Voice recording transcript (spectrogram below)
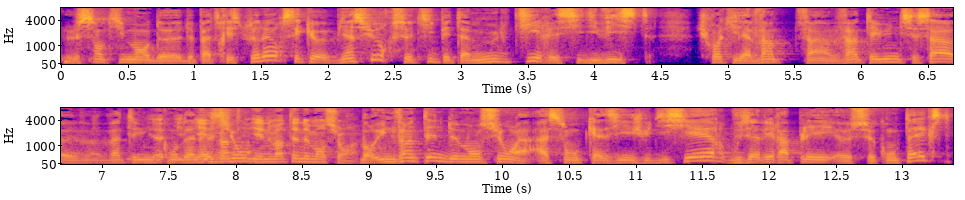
Le sentiment de, de Patrice tout à l'heure, c'est que bien sûr que ce type est un multirécidiviste. Je crois qu'il a 20, enfin 21, c'est ça, euh, 21 Il y a- il y a une condamnations. il y a une vingtaine de mentions. hein. Bon, une vingtaine de mentions à, à son casier judiciaire. Vous avez rappelé euh, ce contexte.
